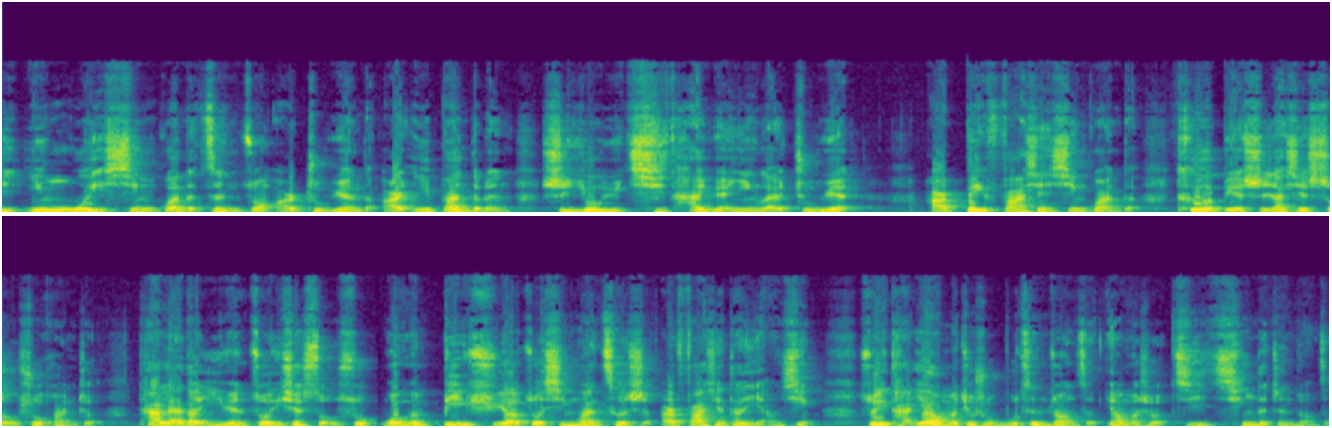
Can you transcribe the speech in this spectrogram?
因为新冠的症状而住院的，而一半的人是由于其他原因来住院而被发现新冠的。特别是那些手术患者，他来到医院做一些手术，我们必须要做新冠测试而发现他的阳性，所以他要么就是无症状者，要么说极轻的症状者。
